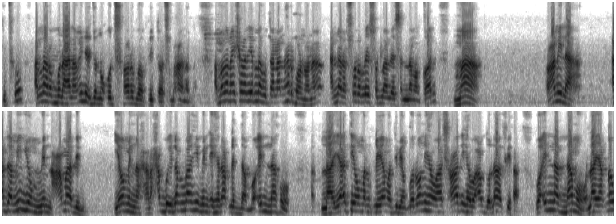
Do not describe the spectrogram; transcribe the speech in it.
কিছু আল্লাহ রব্বুল আলমিনের জন্য উৎসর্গকৃত সুহান আল্লাহ আমাদের নাইসারাদি আল্লাহ তালানহার বর্ণনা আল্লাহ রসর আল্লাহ সাল্লাহ সাল্লাম কল, মা আমিলা আদামিয়ুম মিন আমালিন ইয়াউমিন নাহার হাব্বু ইলাল্লাহি মিন ইহরাকিদ দাম ওয়া ইন্নাহু লা ইয়াতি ইয়াউমাল কিয়ামাতি বি কুরুনিহা ওয়া আশআরিহা ওয়া আদলাফিহা ওয়া ইন্নাদ দামু লা ইয়াকাউ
